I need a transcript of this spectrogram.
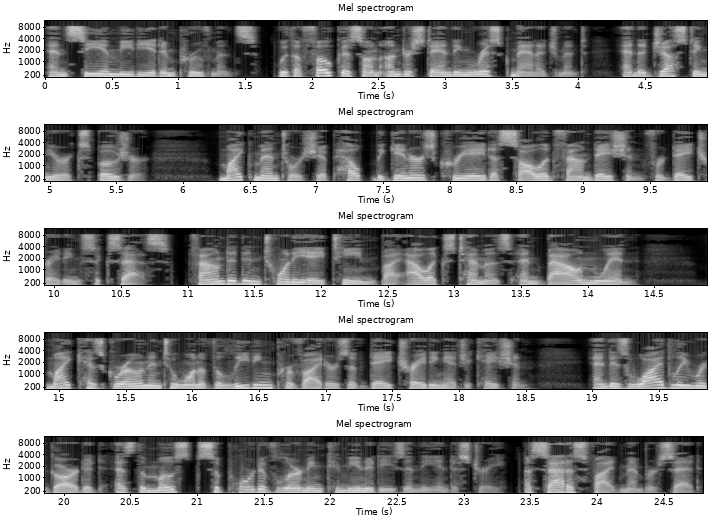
and see immediate improvements. With a focus on understanding risk management and adjusting your exposure, MIC Mentorship helped beginners create a solid foundation for day trading success. Founded in 2018 by Alex Temiz and Bao Nguyen, MIC has grown into one of the leading providers of day trading education and is widely regarded as the most supportive learning communities in the industry. A satisfied member said,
